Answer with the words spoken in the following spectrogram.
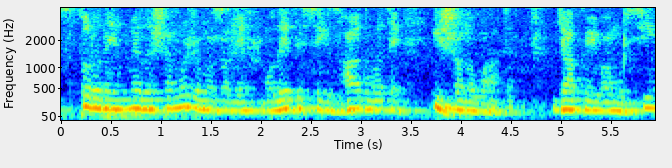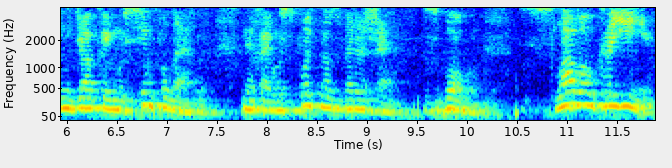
сторони ми лише можемо за них молитися і згадувати і шанувати. Дякую вам усім, дякуємо всім полеглим. Нехай Господь нас береже з Богом. Слава Україні!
